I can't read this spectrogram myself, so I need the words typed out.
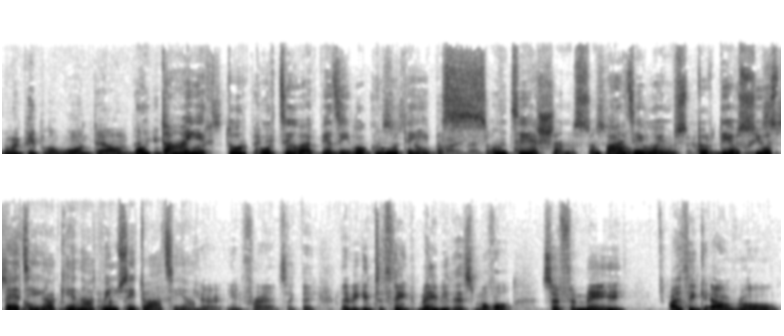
And those problems we see in Europe wear people down. And when people are worn down, they Un begin to tā ir realize tur, they kur need more cilvēki than this. piedzīvo This is not what I grūtības imagined un my country. ciešanas This un is not what I pārdzīvojumus. wanted to Tur happen in Dievs Greece. jo This is not what spēcīgāk we wanted ienāk to viņu happen, situācijā. You know, in France, like they, they begin to think maybe there's more. So for me, I think our role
